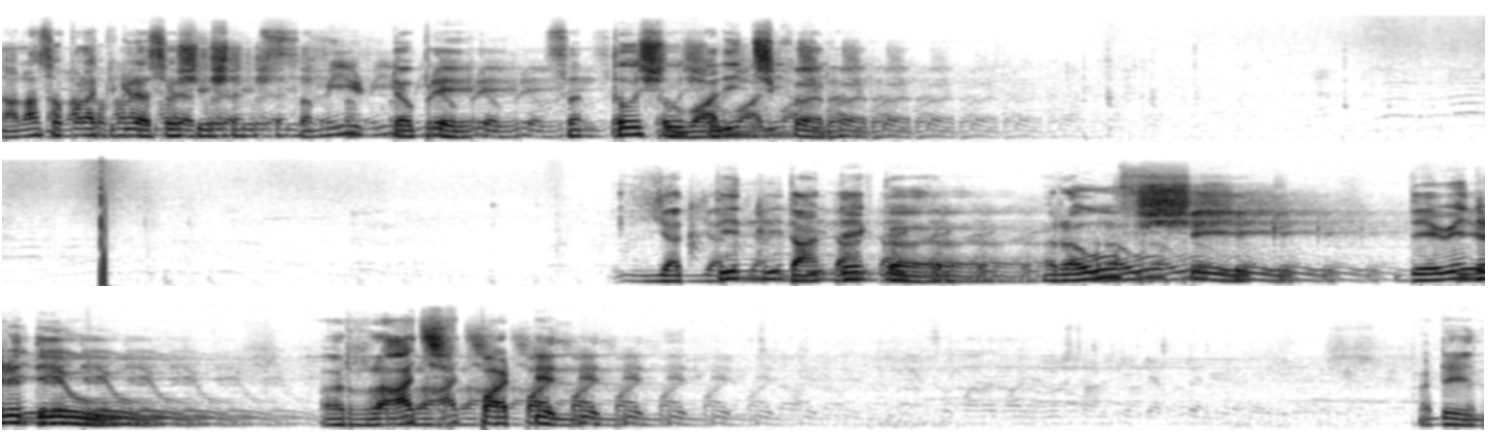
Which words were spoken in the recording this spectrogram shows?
Nala Sopara cricket association Sameer Dabre Santosh Walinchkar. Yatin Dandekar Rauf Shaikh Devendra Dev Raj Patil. Patel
